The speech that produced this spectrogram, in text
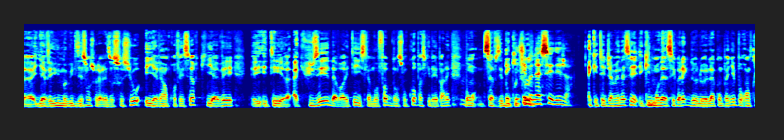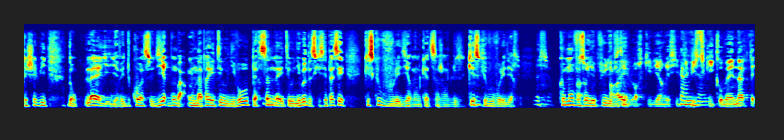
il y avait eu mobilisation sur les réseaux sociaux et il y avait un professeur qui avait été accusé d'avoir été islamophobe dans son cours parce qu'il avait parlé. Bon, ça faisait beaucoup qui était menacé déjà. Et qui était déjà menacé et qui mm. demandait à ses collègues de l'accompagner pour rentrer chez lui. Donc là, il y avait de quoi se dire bon bah on n'a pas été au niveau, personne mm. n'a été au niveau de ce qui s'est passé. Qu'est-ce que vous voulez dire dans le cas de Saint-Jean-de-Luz? Qu'est-ce que vous voulez dire? Comment vous auriez pu l'éviter? Lorsqu'il y a un récidiviste qui commet un acte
